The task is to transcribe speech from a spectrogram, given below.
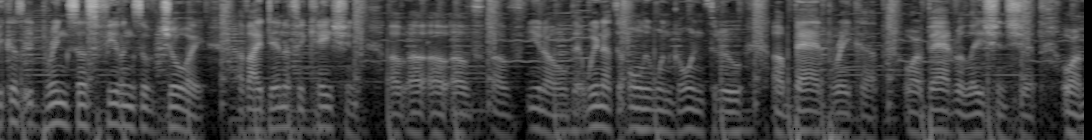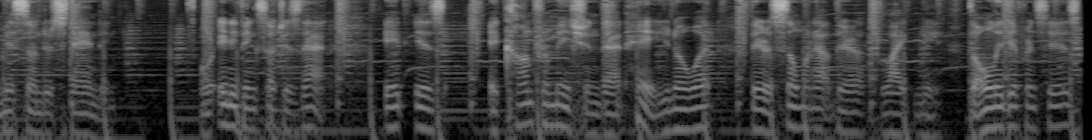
because it brings us feelings of joy, of identification, of, of, of, of, you know, that we're not the only one going through a bad breakup or a bad relationship or a misunderstanding or anything such as that. It is a confirmation that, hey, you know what? There is someone out there like me. The only difference is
